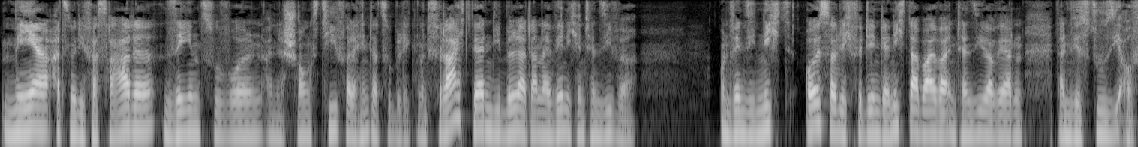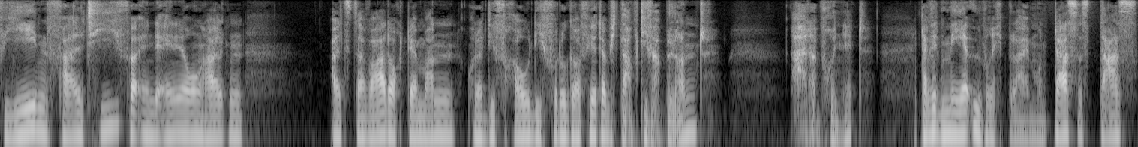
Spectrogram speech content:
mehr als nur die Fassade sehen zu wollen, eine Chance tiefer dahinter zu blicken. Und vielleicht werden die Bilder dann ein wenig intensiver. Und wenn sie nicht äußerlich für den, der nicht dabei war, intensiver werden, dann wirst du sie auf jeden Fall tiefer in der Erinnerung halten, als da war doch der Mann oder die Frau, die ich fotografiert habe. Ich glaube, die war blond. Ah, der brünett. Da wird mehr übrig bleiben. Und das ist das,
